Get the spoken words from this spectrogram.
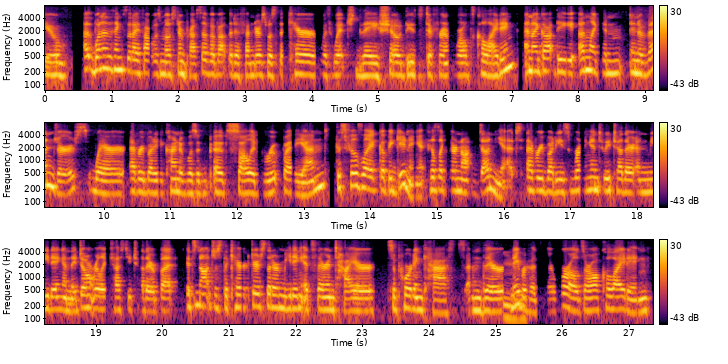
you. Uh, one of the things that I thought was most impressive about the Defenders was the care with which they showed these different worlds colliding. And I got the, unlike in, in Avengers, where everybody kind of was a, a solid group by the end, this feels like a beginning. It feels like they're not done yet. Everybody's running into each other and meeting, and they don't really trust each other. But it's not just the characters that are meeting, it's their entire supporting casts and their Mhm. neighborhoods, their worlds are all colliding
